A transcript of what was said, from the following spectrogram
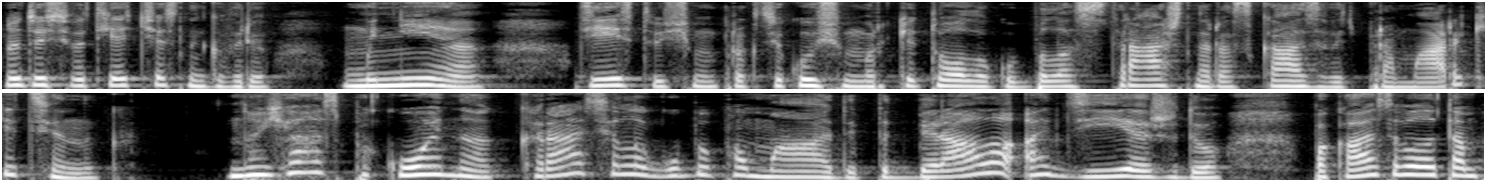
Ну, то есть вот я честно говорю, мне, действующему, практикующему маркетологу, было страшно рассказывать про маркетинг, но я спокойно красила губы помадой, подбирала одежду, показывала там,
